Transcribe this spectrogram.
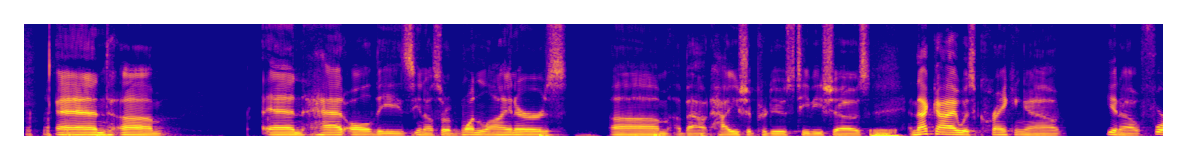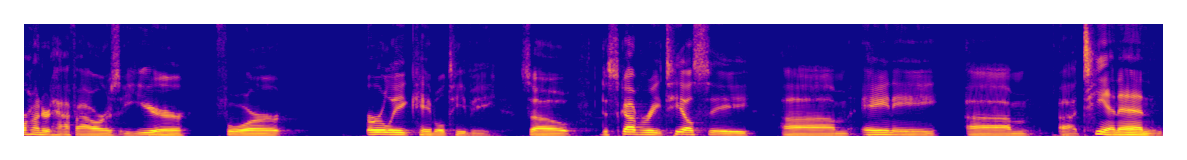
and um, and had all these you know sort of one liners um, about how you should produce TV shows, and that guy was cranking out you know 400 half hours a year for early cable TV. So Discovery, TLC, um, A&E, um, uh, TNN,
